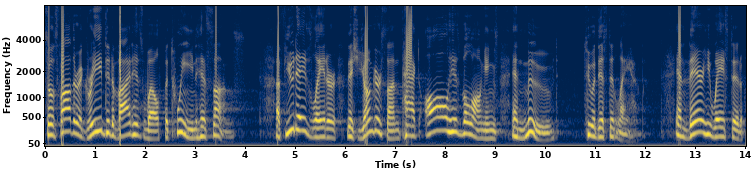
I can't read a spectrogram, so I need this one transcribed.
So his father agreed to divide his wealth between his sons. A few days later, this younger son packed all his belongings and moved to a distant land. And there he wasted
